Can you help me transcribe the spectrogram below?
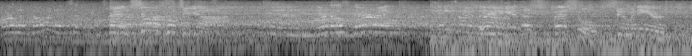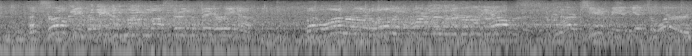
Marlon going into the And show us what you got. And there goes we They're going to get a special souvenir, a trophy for being a mutton buster in the big arena. But one rode champion gets a word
